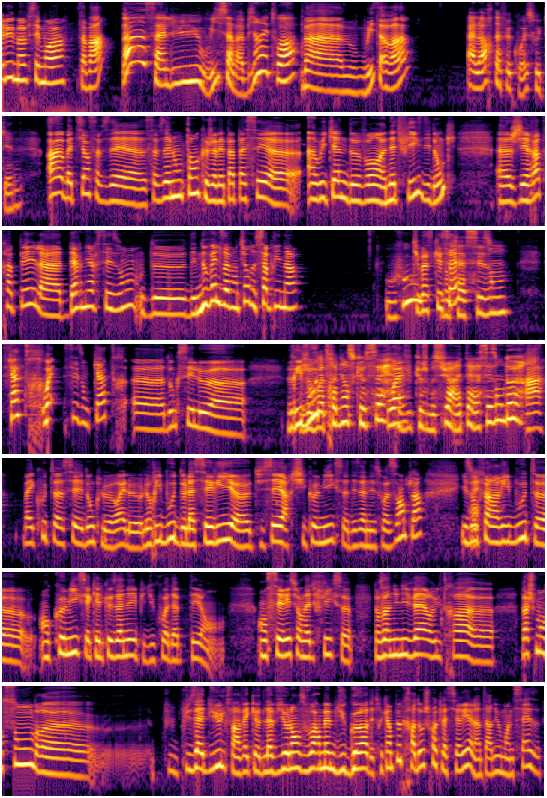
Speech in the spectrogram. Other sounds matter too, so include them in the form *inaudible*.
Salut meuf, c'est moi. Ça va? Ah, salut, oui, ça va bien et toi? Bah oui, ça va. Alors, t'as fait quoi ce week-end? Ah bah tiens, ça faisait, ça faisait longtemps que j'avais pas passé euh, un week-end devant euh, Netflix, dis donc. Euh, J'ai rattrapé la dernière saison de, des nouvelles aventures de Sabrina. Ouhou. Tu vois ce que Donc c'est? la saison 4 Ouais, saison 4. euh, donc c'est le euh, reboot. Je vois très bien ce que c'est, Ouais. vu que je me suis arrêtée à la saison 2. Ah, bah écoute, euh, c'est donc le, ouais, le, le reboot de la série, euh, tu sais, Archie Comics des années 60, là. Ils ont Ouais. fait un reboot euh, en comics il y a quelques années, et puis du coup adapté en, en série sur Netflix, euh, dans un univers ultra euh, vachement sombre, euh, plus, plus adulte, enfin avec euh, de la violence, voire même du gore, des trucs un peu crado. Je crois que la série, elle est interdite au moins de 16.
